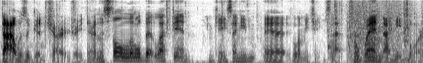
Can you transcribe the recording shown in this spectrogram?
that was a good charge right there. And there's still a little bit left in, in case I need, uh, let me change that. For when I need more.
